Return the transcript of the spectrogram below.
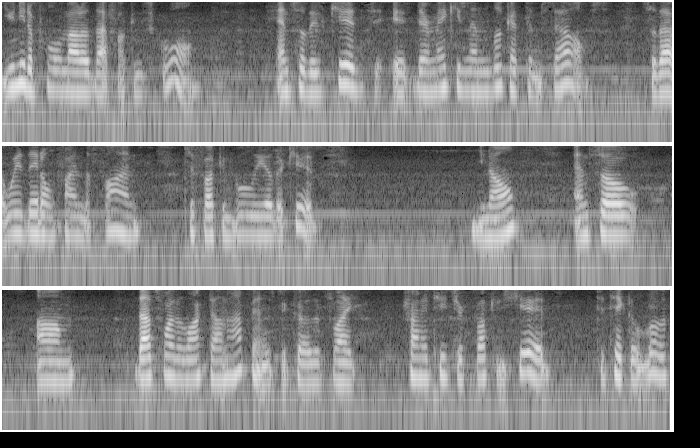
you need to pull them out of that fucking school and so these kids it, they're making them look at themselves so that way they don't find the fun to fucking bully other kids. You know? And so, um, that's why the lockdown happened, is because it's like trying to teach your fucking kids to take a look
